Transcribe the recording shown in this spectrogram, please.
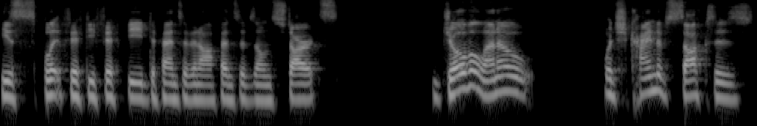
He's split 50 50 defensive and offensive zone starts. Joe Veleno, which kind of sucks, is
